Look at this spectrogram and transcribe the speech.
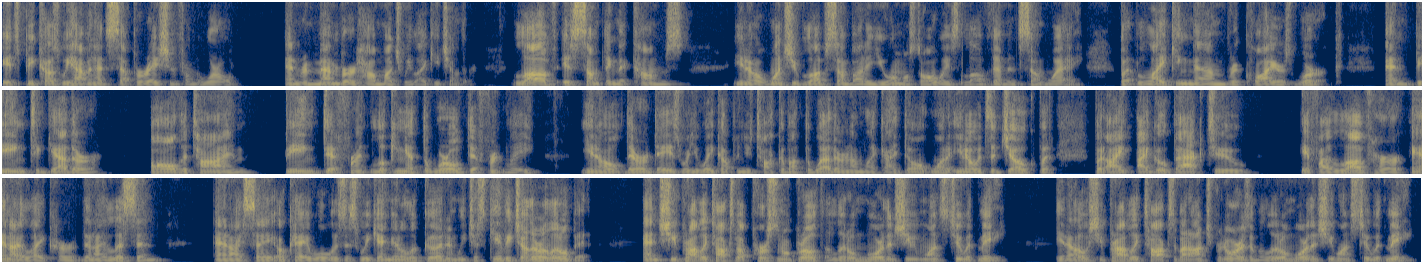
it's because we haven't had separation from the world and remembered how much we like each other. Love is something that comes, you know, once you've loved somebody, you almost always love them in some way. But liking them requires work and being together all the time, being different, looking at the world differently. You know, there are days where you wake up and you talk about the weather, and I'm like, I don't want to, you know, it's a joke, but but I I go back to if I love her and I like her, then I listen and I say, okay, well, is this weekend going to look good? And we just give each other a little bit. And she probably talks about personal growth a little more than she wants to with me. You know, she probably talks about entrepreneurism a little more than she wants to with me.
